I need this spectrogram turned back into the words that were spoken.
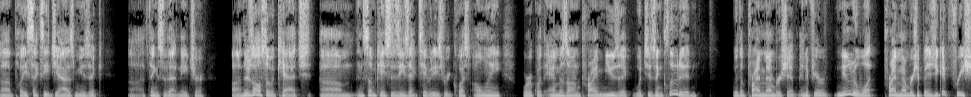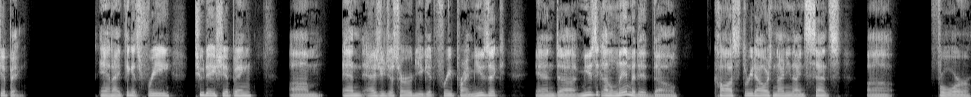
uh, play sexy jazz music, uh, things of that nature. Uh, there's also a catch. Um, in some cases, these activities request only work with Amazon Prime Music, which is included with a Prime membership. And if you're new to what Prime membership is, you get free shipping. And I think it's free two day shipping. Um, and as you just heard, you get free Prime Music And uh, Music Unlimited, though, costs $3.99 uh, for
